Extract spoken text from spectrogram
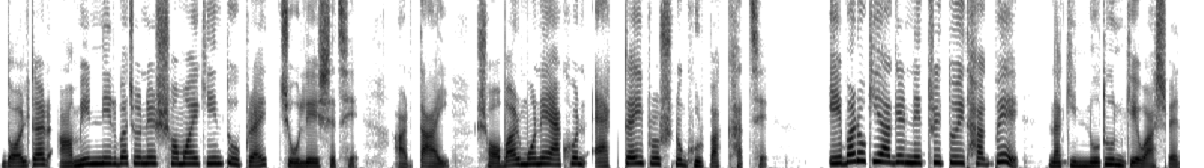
দলটার আমির নির্বাচনের সময় কিন্তু প্রায় চলে এসেছে, আর তাই সবার মনে এখন একটাই প্রশ্ন ঘুরপাক খাচ্ছে। এবারও কি আগের নেতৃত্বই থাকবে, নাকি নতুন কেউ আসবেন?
